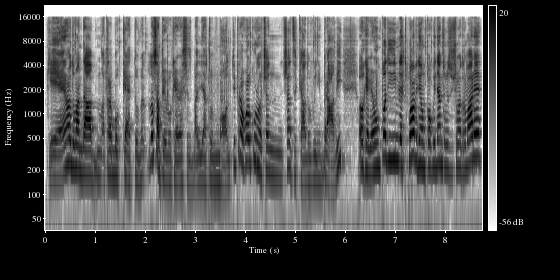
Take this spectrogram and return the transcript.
che è una domanda a trabocchetto lo sapevo che avesse sbagliato molti però qualcuno ci ha, ci ha azzeccato quindi bravi. Ok abbiamo un po' di dimlet qua vediamo un po' qui dentro cosa riusciamo a trovare.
